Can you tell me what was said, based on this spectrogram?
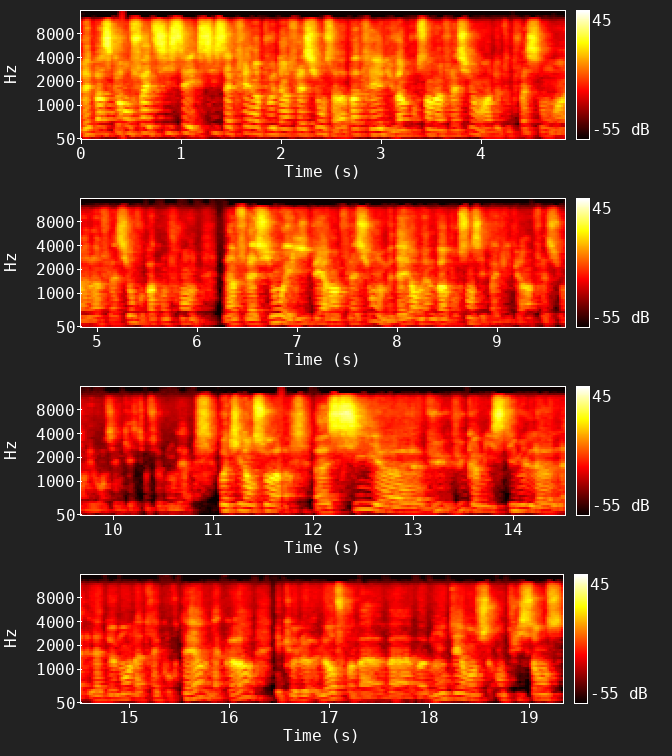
mais parce qu'en fait, si, si ça crée un peu d'inflation, ça va pas créer du 20% d'inflation, hein, de toute façon. Hein. L'inflation, faut pas confondre l'inflation et l'hyperinflation. Mais d'ailleurs, même 20%, c'est pas de l'hyperinflation. Mais bon, c'est une question secondaire. Quoi qu'il en soit, euh, si, euh, vu, vu comme il stimule la, la, demande à très court terme, d'accord, et que l'offre va, va, va, monter en, en puissance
